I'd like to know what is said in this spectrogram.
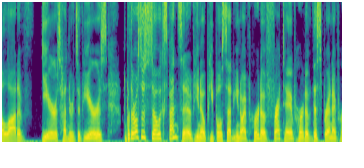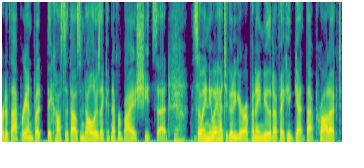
a lot of years, hundreds of years, but they're also so expensive. You know, people said, you know, I've heard of Frette, I've heard of this brand, I've heard of that brand, but they cost a thousand dollars. I could never buy a sheet set. Yeah. So I knew I had to go to Europe and I knew that if I could get that product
